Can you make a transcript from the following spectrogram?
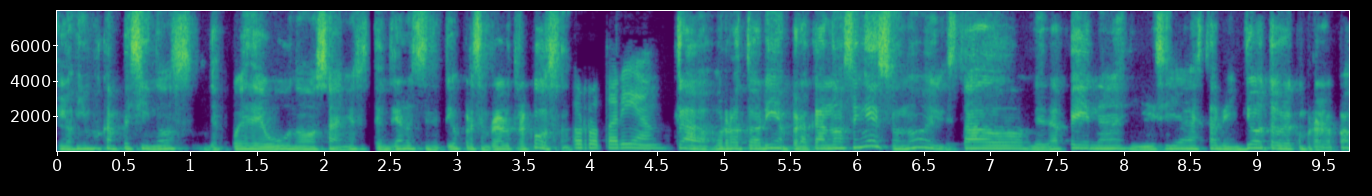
los mismos campesinos, después de uno o dos años, tendrían los incentivos para sembrar otra cosa. O rotarían. Claro, o rotarían, pero acá no hacen eso, ¿no? El Estado le da pena y dice, ya está bien, yo te voy a comprar la papa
